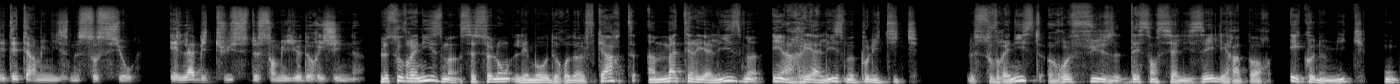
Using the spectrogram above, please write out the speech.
les déterminismes sociaux et l'habitus de son milieu d'origine. Le souverainisme, c'est selon les mots de Rodolphe Carte, un matérialisme et un réalisme politique. Le souverainiste refuse d'essentialiser les rapports économiques ou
